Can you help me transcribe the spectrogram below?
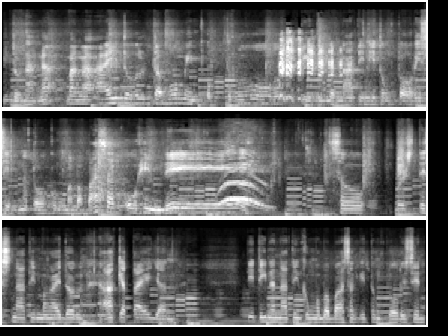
Ito na nga, mga idol, the moment of truth. Titignan natin itong Torisit na to kung mababasag o hindi. So, first test natin mga idol. Aakyat tayo dyan. Titignan natin kung mababasag itong fluorescent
